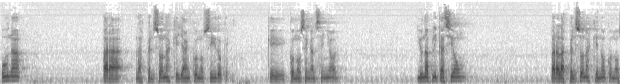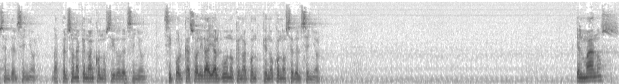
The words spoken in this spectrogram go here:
Una para las personas que ya han conocido, que que conocen al Señor y una aplicación para las personas que no conocen del Señor, las personas que no han conocido del Señor, si por casualidad hay alguno que no, que no conoce del Señor. Hermanos,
